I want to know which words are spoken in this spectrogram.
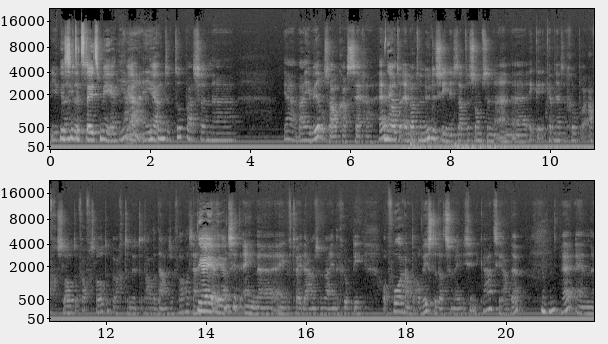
je, je kunt ziet het steeds meer. Ja, ja, en je ja. kunt het toepassen eh, ja, waar je wil, zou ik haast zeggen. Hè? Wat, en wat we nu dus zien is dat we soms een... een eh, ik, ik heb net een groep afgesloten, of afgesloten, we wachten nu tot alle dames bevallen zijn. Ja, ja, ja. Er zit één, eh, één of twee dames bij mij in de groep die op voorhand al wisten dat ze medische indicatie hadden. Mhm. Hè? En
